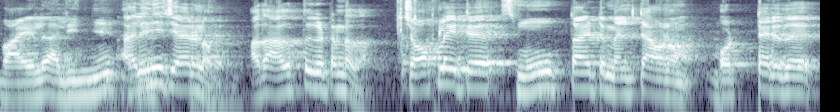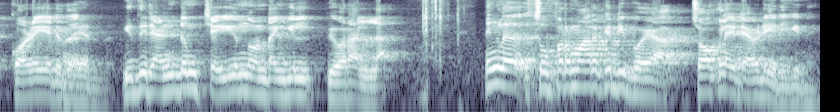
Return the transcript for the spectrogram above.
വയൽ അലിഞ്ഞ് അലിഞ്ഞ് ചേരണം. അത് അകത്ത് കിട്ടേണ്ടതാ. ചോക്ലേറ്റ് സ്മൂത്ത് ആയിട്ട് മെൽറ്റ് ആവണം. ഒട്ടരുത് കുഴയരുത്. ഇത് രണ്ടും ചെയ്യുന്നുണ്ടെങ്കിൽ പ്യുവർ അല്ല. നിങ്ങൾ സൂപ്പർ മാർക്കറ്റിൽ പോയാൽ ചോക്ലേറ്റ് എവിടെ ഇരിക്കുന്നത്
